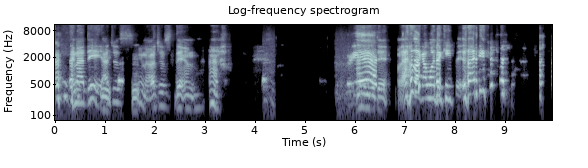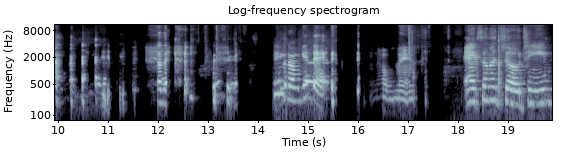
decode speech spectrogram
And I did. I just, you know, I just didn't. Uh, I yeah. needed it. I was like, I wanted to keep it. Like, People don't get that. oh man. Excellent show, team.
